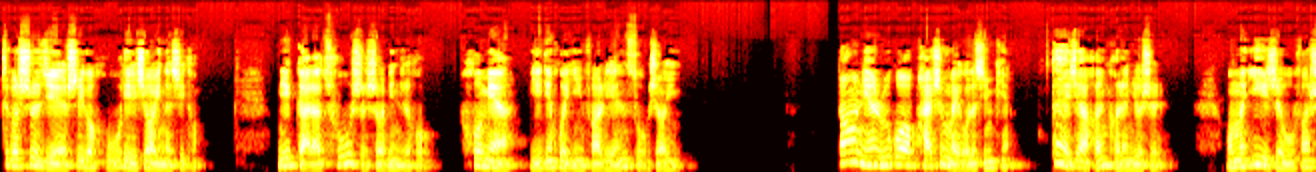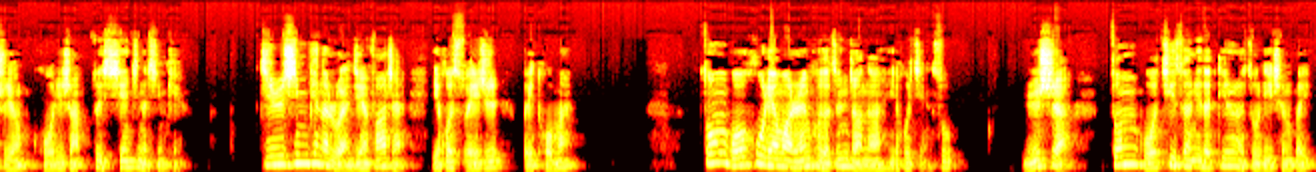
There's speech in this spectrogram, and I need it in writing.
这个世界是一个蝴蝶效应的系统，你改了初始设定之后，后面一定会引发连锁效应。当年如果排斥美国的芯片，代价很可能就是我们一直无法使用国际上最先进的芯片，基于芯片的软件发展也会随之被拖慢。中国互联网人口的增长呢也会减速，于是啊，中国计算力的第二座里程碑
